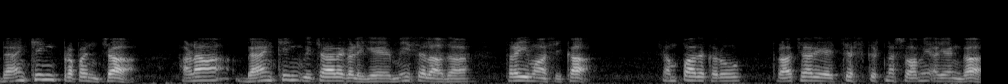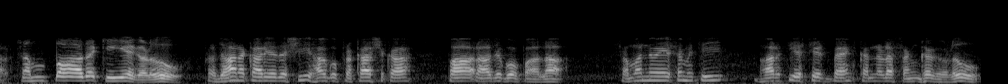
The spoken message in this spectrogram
ಬ್ಯಾಂಕಿಂಗ್ ಪ್ರಪಂಚ. ಹಣ ಬ್ಯಾಂಕಿಂಗ್ ವಿಚಾರಗಳಿಗೆ ಮೀಸಲಾದ ತ್ರೈಮಾಸಿಕ. ಸಂಪಾದಕರು ಪ್ರಾಚಾರ್ಯ ಎಚ್ ಎಸ್ ಕೃಷ್ಣಸ್ವಾಮಿ ಅಯ್ಯಂಗಾರ್. ಸಂಪಾದಕೀಯಗಳು. ಪ್ರಧಾನ ಕಾರ್ಯದರ್ಶಿ ಹಾಗೂ ಪ್ರಕಾಶಕ ಪ ರಾಜಗೋಪಾಲ. ಸಮನ್ವಯ ಸಮಿತಿ ಭಾರತೀಯ ಸ್ಟೇಟ್ ಬ್ಯಾಂಕ್ ಕನ್ನಡ ಸಂಘಗಳು.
